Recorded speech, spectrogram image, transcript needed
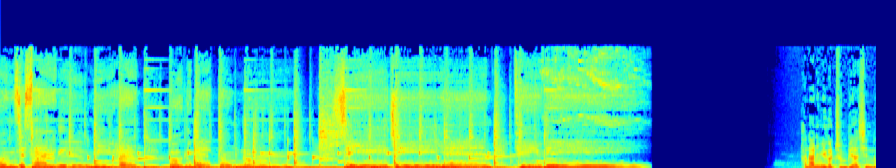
온 세상을 위한 복음의 통로 CGM TV 하나님이 이걸 준비하신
